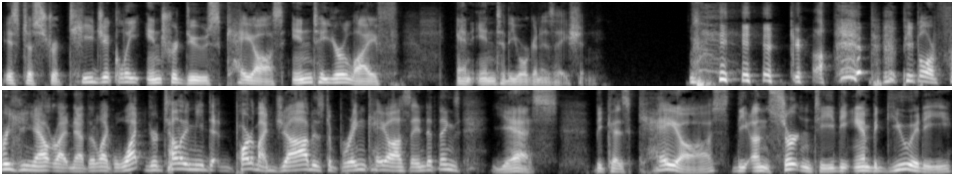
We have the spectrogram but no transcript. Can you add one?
is to strategically introduce chaos into your life and into the organization. People are freaking out right now. They're like, what? You're telling me part of my job is to bring chaos into things? Yes, because chaos, the uncertainty, the ambiguity,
